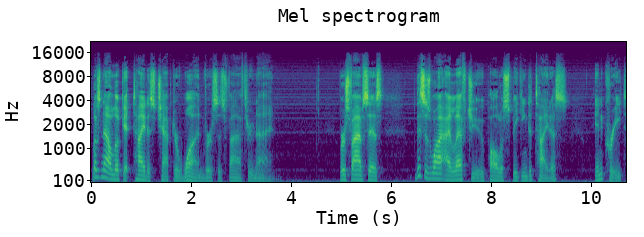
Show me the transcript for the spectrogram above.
Let's now look at Titus chapter 1, verses 5 through 9. Verse 5 says, This is why I left you, Paul is speaking to Titus, in Crete,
